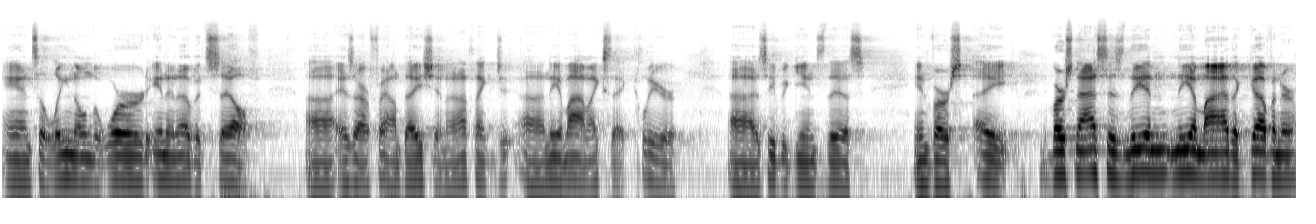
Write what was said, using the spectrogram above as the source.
and to lean on the word in and of itself uh, as our foundation. And I think uh, Nehemiah makes that clear uh, as he begins this in verse 8. Verse 9 says, Then Nehemiah the governor,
